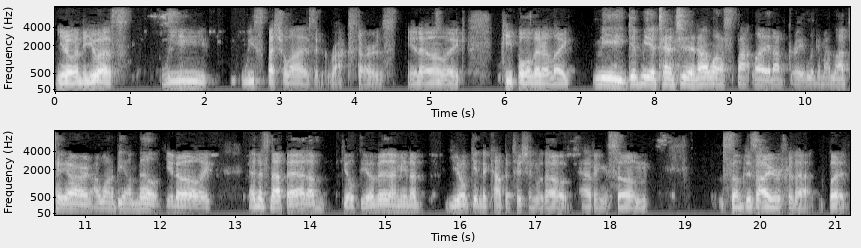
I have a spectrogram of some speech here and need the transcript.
you know, in the US, we we specialize in rock stars, you know, like people that are like, me, give me attention. I want a spotlight. I'm great. Look at my latte art. I want to be on milk, you know, like, and it's not bad. I'm guilty of it. I mean, I've you don't get into competition without having some some desire for that. But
